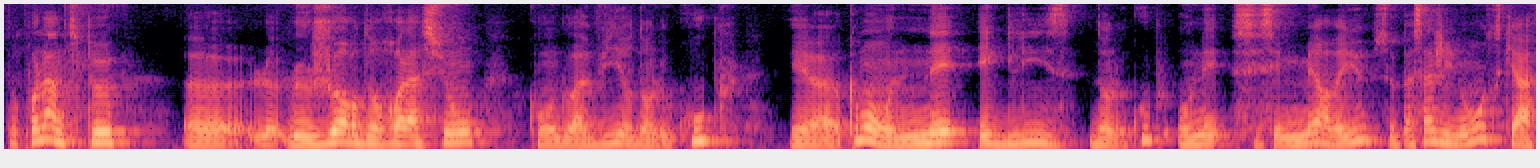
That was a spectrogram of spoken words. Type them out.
Donc voilà un petit peu euh, le, genre de relation qu'on doit vivre dans le couple, et euh, comment on est Église dans le couple. On est, c'est, merveilleux. Ce passage, il nous montre qu'il y a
